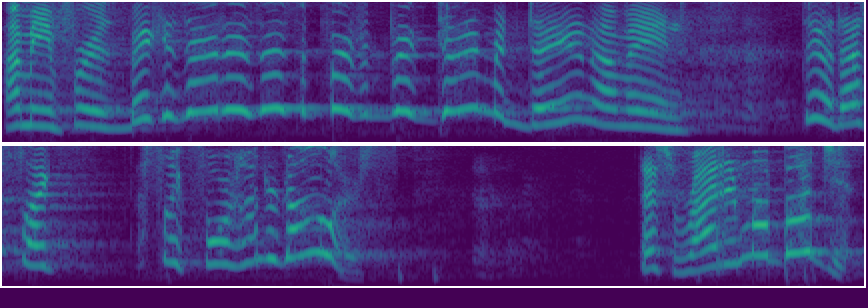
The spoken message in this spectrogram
I mean, for as big as that is, that's a pretty big diamond, Dan. I mean, dude, that's like that's like four hundred dollars. That's right in my budget.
